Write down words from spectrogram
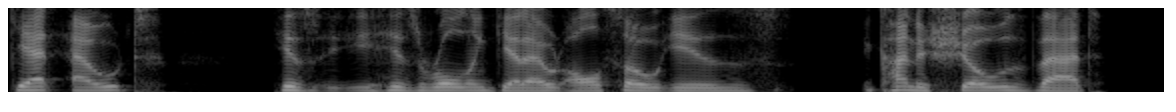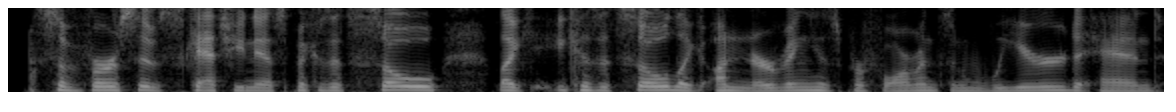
get out his his role in get out also is kind of shows that subversive sketchiness because it's so like because it's so like unnerving his performance and weird and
